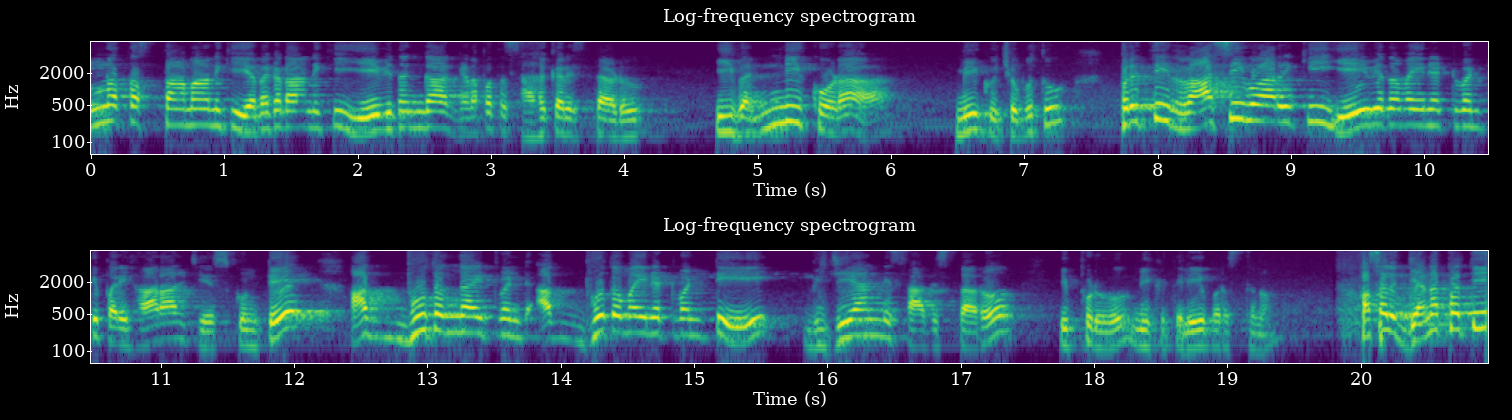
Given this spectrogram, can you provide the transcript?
ఉన్నత స్థానానికి ఎదగడానికి ఏ విధంగా గణపతి సహకరిస్తాడు? ఇవన్నీ కూడా మీకు చెబుతూ ప్రతి రాశి వారికి ఏ విధమైనటువంటి పరిహారాలు చేసుకుంటే అద్భుతంగా ఇటువంటి అద్భుతమైనటువంటి విజయాన్ని సాధిస్తారో ఇప్పుడు మీకు తెలియపరుస్తున్నాం. అసలు గణపతి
